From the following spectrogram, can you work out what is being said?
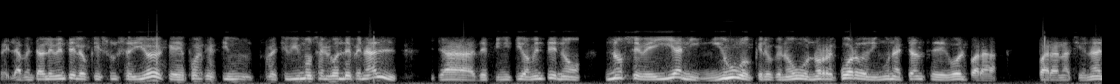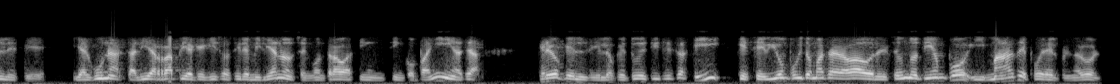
lamentablemente lo que sucedió es que después que recibimos el gol de penal ya definitivamente no no se veía ni ni hubo creo que no hubo no recuerdo ninguna chance de gol para para Nacional este y alguna salida rápida que quiso hacer Emiliano se encontraba sin sin compañía. O sea creo que lo que tú decís es así que se vio un poquito más agravado en el segundo tiempo y más después del primer gol.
